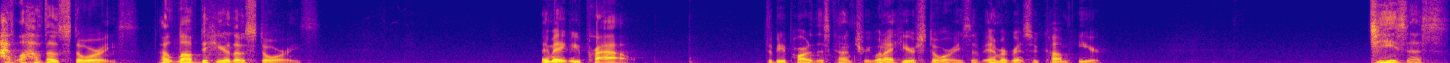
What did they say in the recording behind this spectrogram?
I love those stories. I love to hear those stories. They make me proud to be a part of this country when I hear stories of immigrants who come here. Jesus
